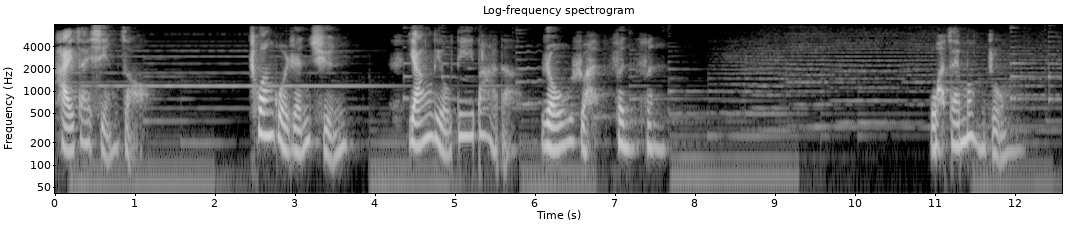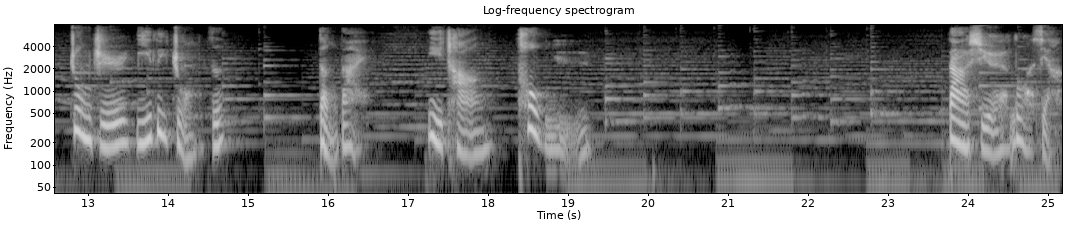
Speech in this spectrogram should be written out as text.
还在行走，穿过人群。杨柳堤坝的柔软纷纷，我在梦中种植一粒种子，等待一场透雨。大雪落下，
